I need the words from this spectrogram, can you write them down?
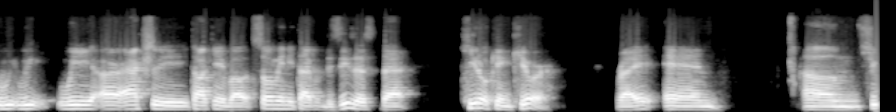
we, we we are actually talking about so many type of diseases that keto can cure right? And um, she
